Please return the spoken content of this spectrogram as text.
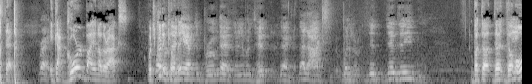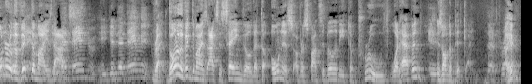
It's dead. right. It got gored by another ox, which Well, could have killed then it. You have to prove that it was hit, that that ox was did, did the But the, the, the he owner of the victimized ox. He did that damage. Right. The owner of the victimized ox is saying, though, that the onus of responsibility to prove what happened Is- is on the pit guy. That's I right. hear.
